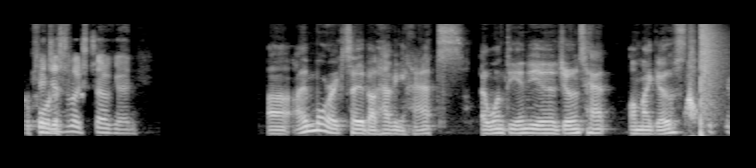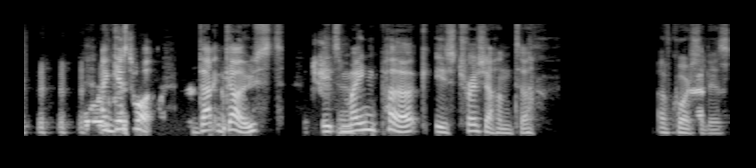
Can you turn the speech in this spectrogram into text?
It just looks so good. Uh, I'm more excited about having hats. I want the Indiana Jones hat on my ghost. And guess what? That ghost, its Yeah. main perk is Treasure Hunter. Of course it is.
